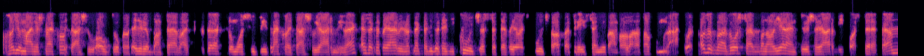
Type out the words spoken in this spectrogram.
a hagyományos meghajtású autókat egyre jobban felváltják az elektromos hibrid meghajtású járművek. Ezeknek a járműveknek pedig az egyik kulcs összetevője vagy kulcs alkat része nyilvánvalóan az akkumulátor. Azokban az országban, ahol jelentős a járműipar szerepe,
